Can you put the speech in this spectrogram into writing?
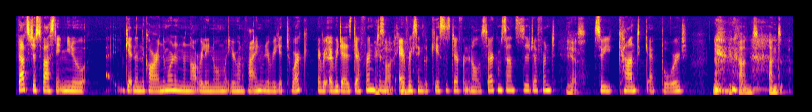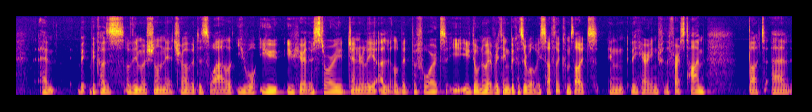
that's just fascinating you know getting in the car in the morning and not really knowing what you're going to find whenever you get to work. Every every day is different and Exactly. every single case is different and all the circumstances are different. Yes. So you can't get bored. No, you can't. and um, b- because of the emotional nature of it as well, you you you hear their story generally a little bit before it. You, you don't know everything because there will be stuff that comes out in the hearing for the first time, but um,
